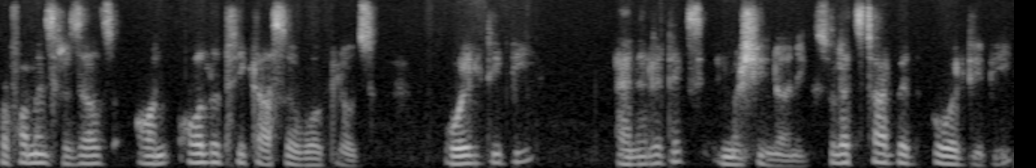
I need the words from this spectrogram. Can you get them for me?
performance results on all the three classes of workloads, OLTP, analytics, and machine learning. So let's start with OLTP.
